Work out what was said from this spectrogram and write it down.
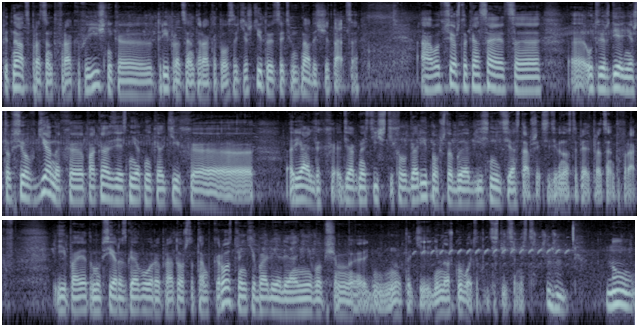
15% раков яичника, 3% рака толстой кишки, то есть с этим надо считаться. А вот все, что касается э, утверждения, что все в генах, э, пока здесь нет никаких э, реальных диагностических алгоритмов, чтобы объяснить оставшиеся 95% раков. И поэтому все разговоры про то, что там родственники болели, они, в общем, э, ну, такие немножко уводят от действительности. Угу. Ну,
